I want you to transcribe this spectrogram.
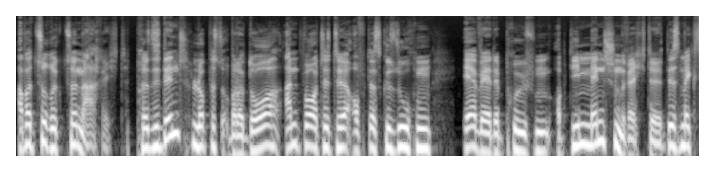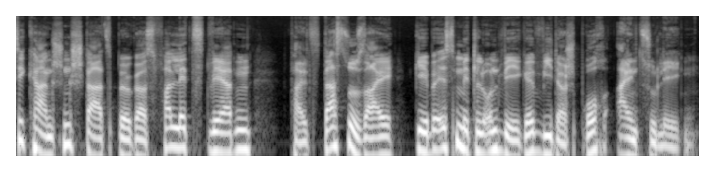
Aber zurück zur Nachricht. Präsident López Obrador antwortete auf das Gesuchen, er werde prüfen, ob die Menschenrechte des mexikanischen Staatsbürgers verletzt werden. Falls das so sei, gebe es Mittel und Wege, Widerspruch einzulegen.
